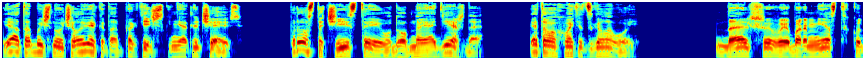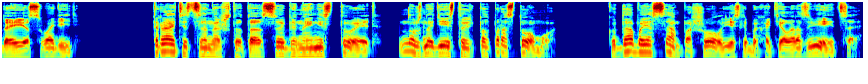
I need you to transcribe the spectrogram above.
Я от обычного человека-то практически не отличаюсь. Просто чистая и удобная одежда. Этого хватит с головой. Дальше выбор мест, куда ее сводить. Тратиться на что-то особенное не стоит. Нужно действовать по-простому. Куда бы я сам пошел, если бы хотел развеяться?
